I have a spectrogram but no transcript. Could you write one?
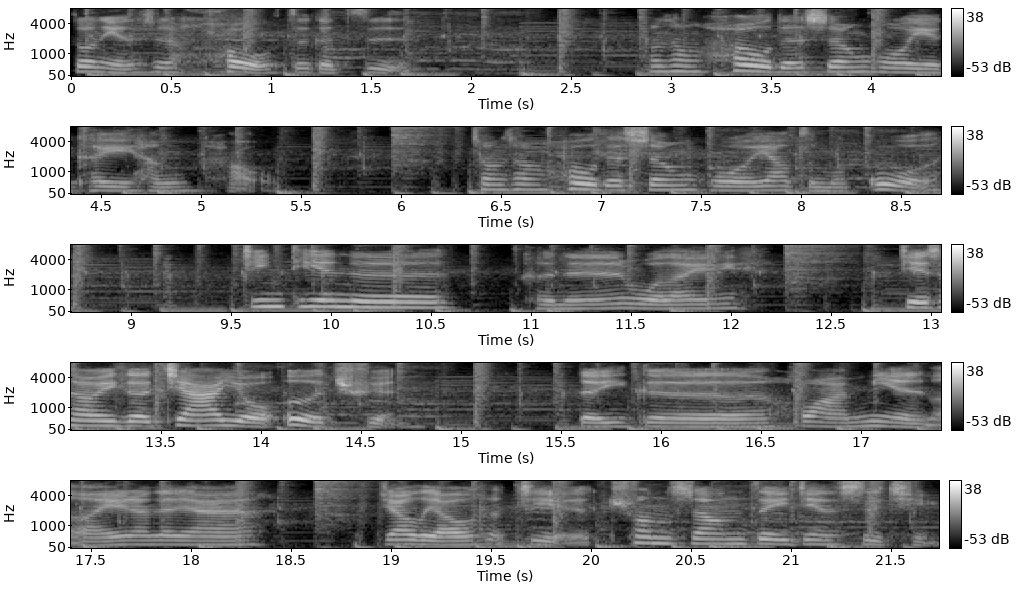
重点是“后”这个字，创伤后的生活也可以很好。创伤后的生活要怎么过？今天呢，可能我来介绍一个家有恶犬的一个画面，来让大家。比较了解创伤这一件事情。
